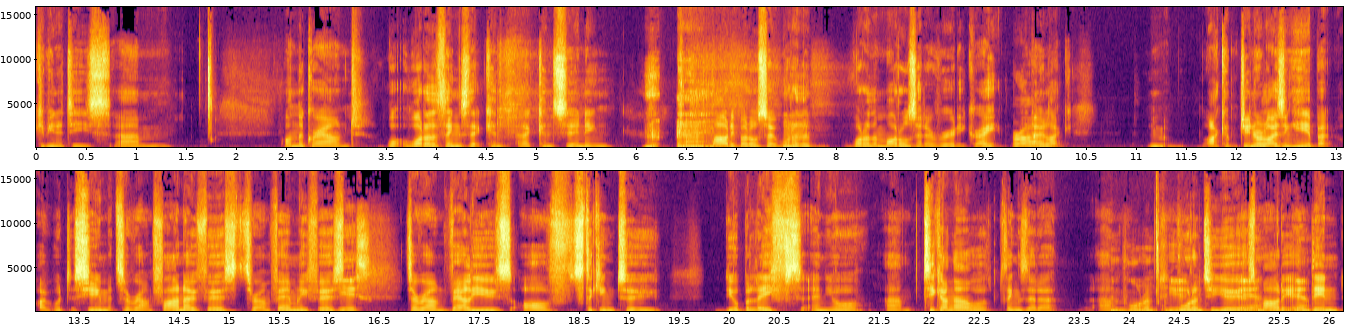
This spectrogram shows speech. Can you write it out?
communities, um, on the ground. What what are the things that can, are concerning uh, Maori, but also what are the what are the models that are really great? Right. You know, like m- like I'm generalizing here, but I would assume it's around whānau first, it's around family first, Yes. it's around values of sticking to your beliefs and your um, tikanga or things that are um, Important to you. important to you as Yeah, Maori, yeah. and then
